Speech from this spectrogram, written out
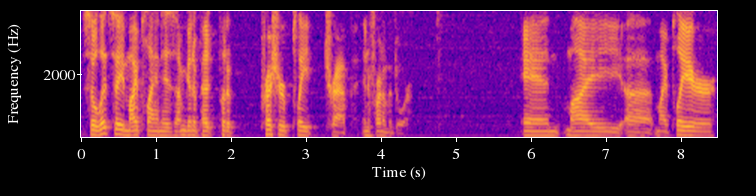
So let's say my plan is I'm going to put a pressure plate trap in front of a door, and my uh, my player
